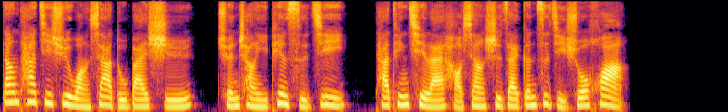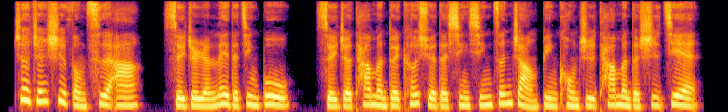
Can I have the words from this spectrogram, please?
当他继续往下独白时，全场一片死寂。他听起来好像是在跟自己说话。这真是讽刺啊！随着人类的进步，随着他们对科学的信心增长，并控制他们的世界，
